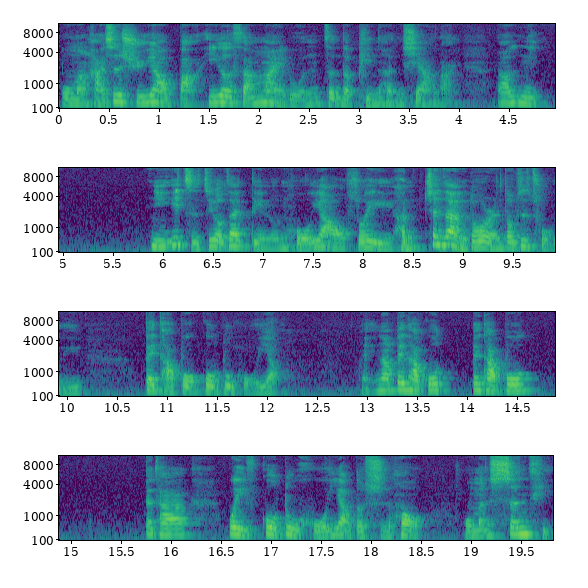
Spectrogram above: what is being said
我们还是需要把一二三脉轮真的平衡下来。然后你，你一直只有在顶轮活跃，所以很现在很多人都是处于贝塔波过度活跃。那贝塔过贝塔波贝塔 wave 过度活跃的时候，我们身体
